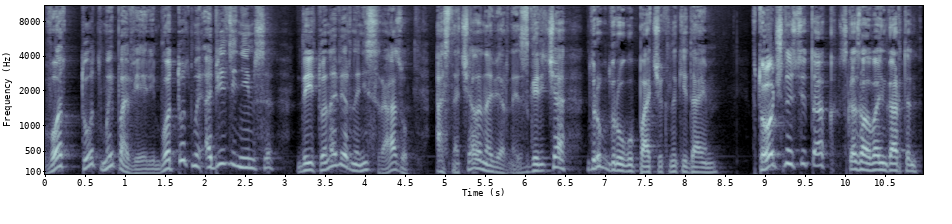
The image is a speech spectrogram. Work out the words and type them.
Вот тут мы поверим, вот тут мы объединимся, да и то, наверное, не сразу, а сначала, наверное, сгоряча друг другу пачек накидаем. «В точности так», — сказал Вайнгартен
